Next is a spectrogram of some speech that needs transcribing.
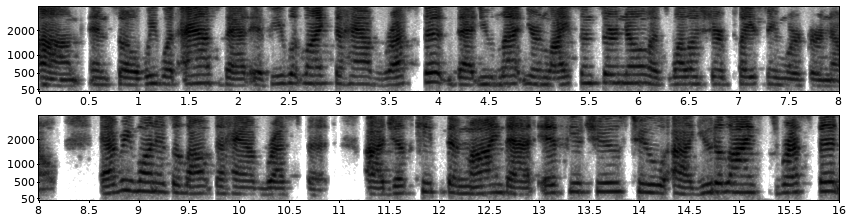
Um, and so we would ask that if you would like to have respite, that you let your licensor know as well as your placing worker know. Everyone is allowed to have respite. Uh, just keep in mind that if you choose to uh, utilize respite,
